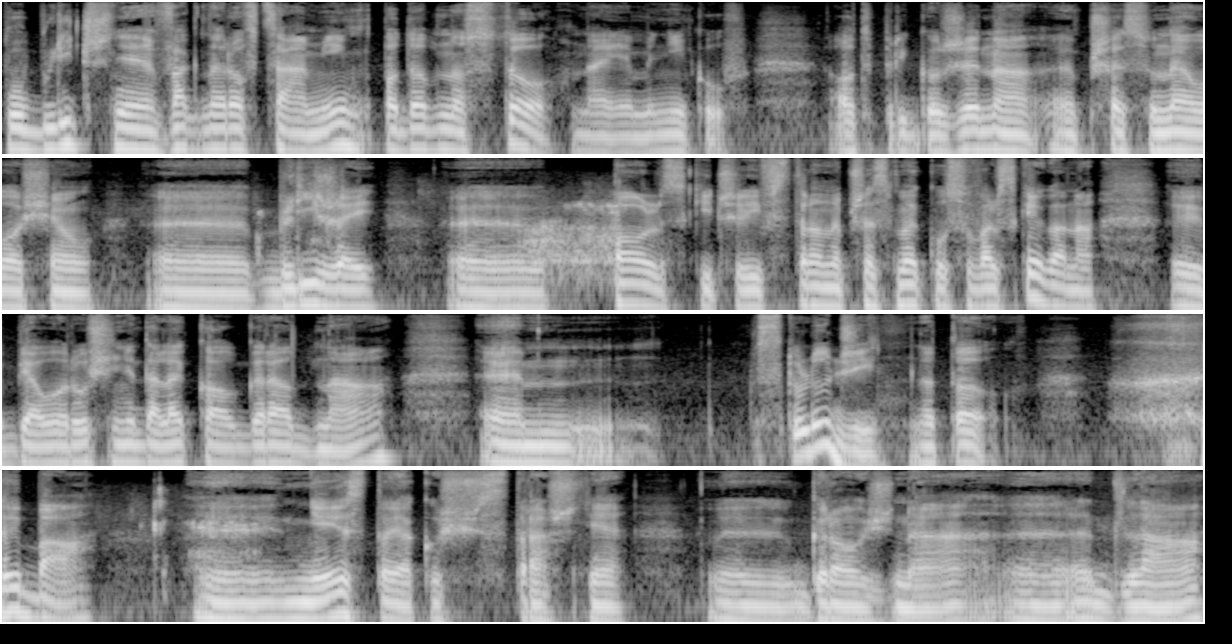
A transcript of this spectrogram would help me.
publicznie Wagnerowcami. Podobno 100 najemników od Prigorzyna przesunęło się bliżej Polski, czyli w stronę przesmyku suwalskiego na Białorusi, niedaleko Grodna. 100 ludzi, no to chyba Y, nie jest to jakoś strasznie y, groźne y, dla,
